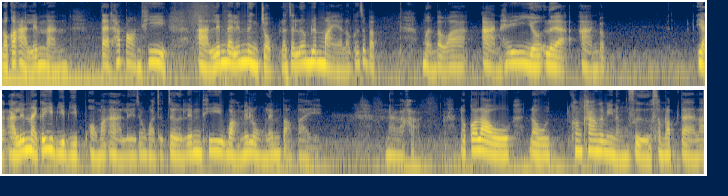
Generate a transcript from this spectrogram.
เราก็อ่านเล่มนั้น แต่ถ้าตอนที่อ่านเล่มใดเล่มหนึ่งจบ แล้วจะเริ่มเล่มใหม่อะเราก็จะแบบเหมือนแบบว่าอ่านให้เยอะเลยอะอ่านแบบ อยากอ่านเล่มไหนก็หยิบหยิบหยิบออกมาอ่านเลยจนกว่าจะเจอเล่มที่วางไม่ลงเล่มต่อไปนั่นแหละค่ะ แล้วก็เราเราค่อนข้างจะมีหนังสือสำหรับแต่ละ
